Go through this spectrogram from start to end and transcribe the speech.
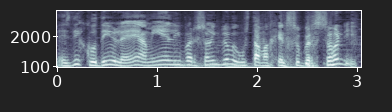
Es discutible, ¿eh? A mí el Hyper Sonic no me gusta más que el Super Sonic.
